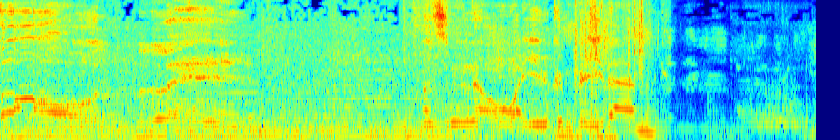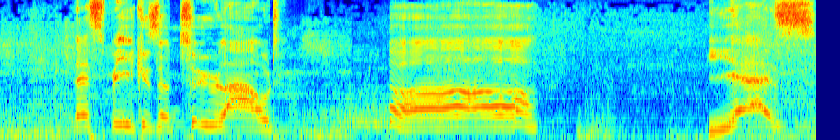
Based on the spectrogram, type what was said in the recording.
Holy! There's no way you can beat them. Their speakers are too loud. Ah! Yes!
